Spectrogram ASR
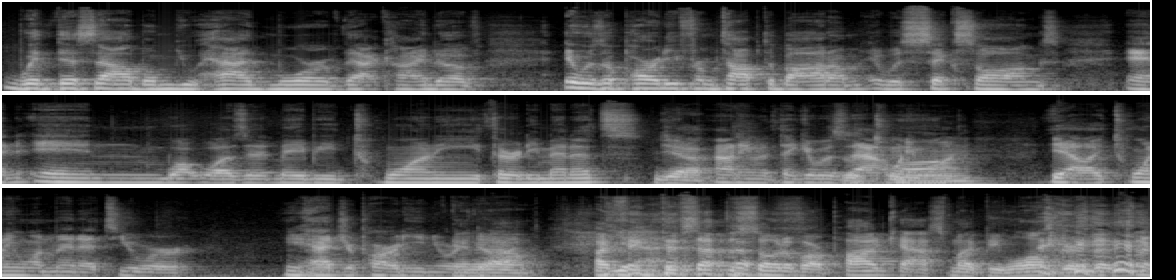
with this album, you had more of that kind of. It was a party from top to bottom. It was six songs, and in what was it, maybe 20, 30 minutes? Yeah. I don't even think it was So that 21. long. Yeah, like 21 minutes. You were, you had your party and you were And, done. uh, I Yeah. think this episode of our podcast might be longer than the,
